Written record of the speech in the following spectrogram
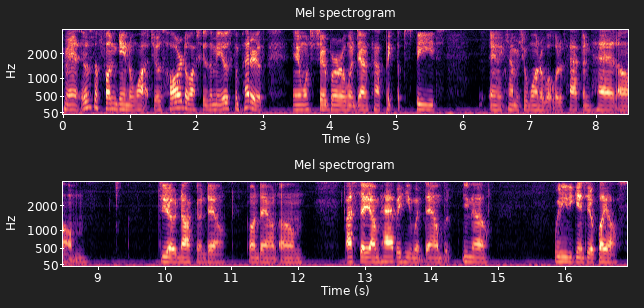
man, it was a fun game to watch. It was hard to watch because I mean it was competitive, and once Joe Burrow went down, kind of picked up speeds, and it kind of makes you wonder what would have happened had um Joe not gone down, gone down. Um, I say I'm happy he went down, but you know, we need to get into the playoffs.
